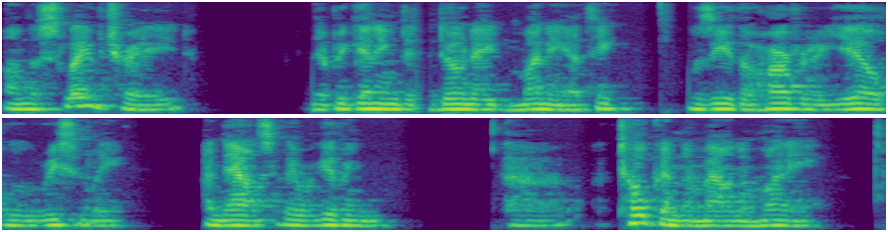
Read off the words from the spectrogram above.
on the slave trade. They're beginning to donate money. I think it was either Harvard or Yale who recently announced they were giving uh, a token amount of money. I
